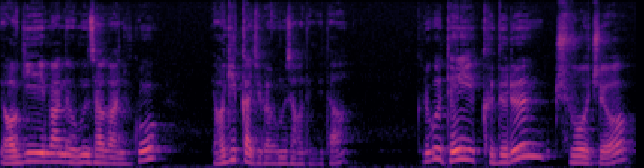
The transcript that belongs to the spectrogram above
여기만 의문사가 아니고 여기까지가 의문사가 됩니다. 그리고 they, 그들은 주어죠.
